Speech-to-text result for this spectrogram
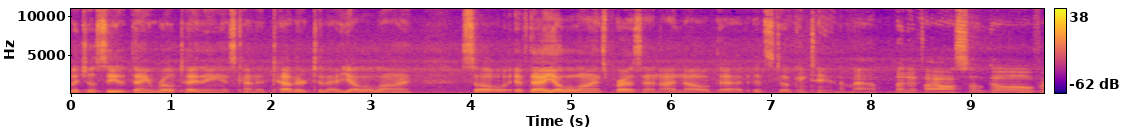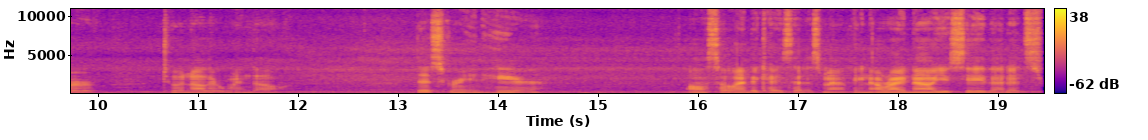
But you'll see the thing rotating is kind of tethered to that yellow line. So if that yellow line is present, I know that it's still continuing to map. But if I also go over to another window, this screen here also indicates that it's mapping. Now right now you see that it's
